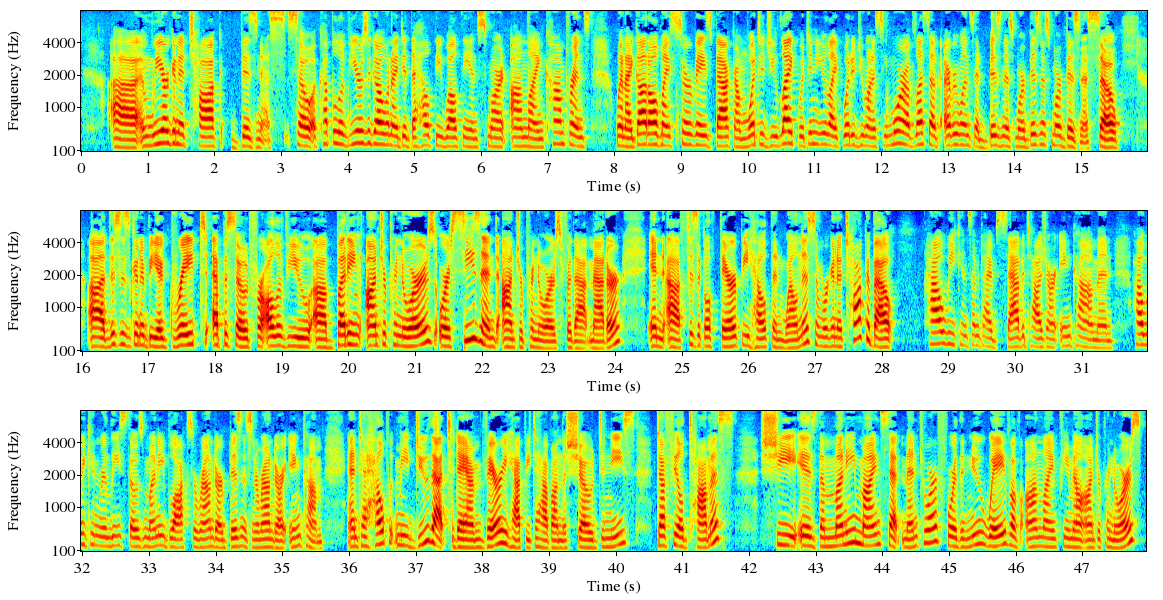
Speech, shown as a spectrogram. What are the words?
uh, and we are going to talk business. So, a couple of years ago, when I did the Healthy, Wealthy, and Smart online conference, when I got all my surveys back on what did you like, what didn't you like, what did you want to see more of, less of, everyone said business, more business, more business. So, uh, this is going to be a great episode for all of you uh, budding entrepreneurs or seasoned entrepreneurs, for that matter, in uh, physical therapy, health, and wellness. And we're going to talk about how we can sometimes sabotage our income and how we can release those money blocks around our business and around our income. And to help me do that today, I'm very happy to have on the show Denise Duffield Thomas. She is the money mindset mentor for the new wave of online female entrepreneurs.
